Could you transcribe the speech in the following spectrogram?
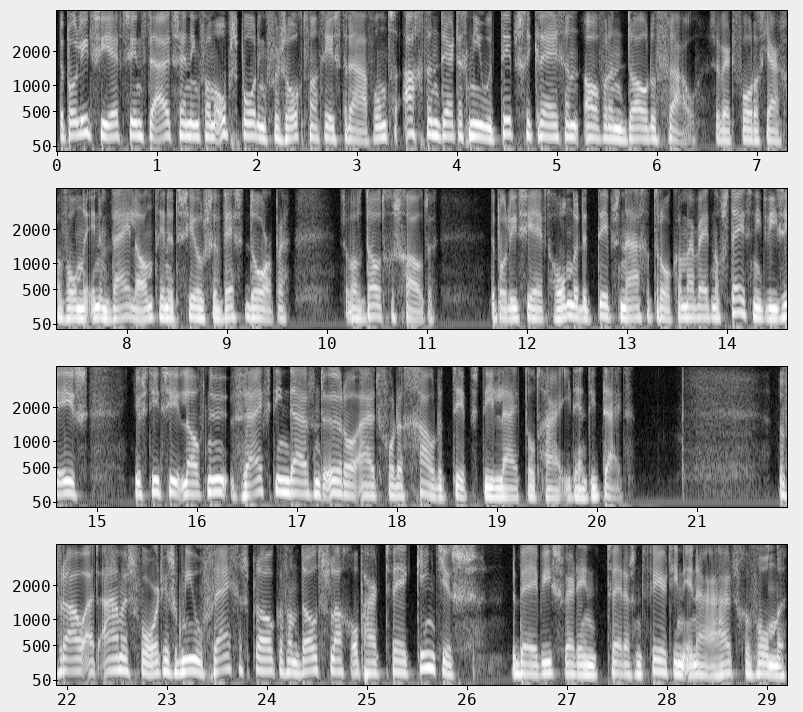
De politie heeft sinds de uitzending van Opsporing Verzocht van gisteravond 38 nieuwe tips gekregen over een dode vrouw. Ze werd vorig jaar gevonden in een weiland in het Zeeuwse Westdorpen. Ze was doodgeschoten. De politie heeft honderden tips nagetrokken, maar weet nog steeds niet wie ze is. Justitie looft nu 15.000 euro uit voor de gouden tip die leidt tot haar identiteit. Een vrouw uit Amersfoort is opnieuw vrijgesproken van doodslag op haar twee kindjes. De baby's werden in 2014 in haar huis gevonden.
